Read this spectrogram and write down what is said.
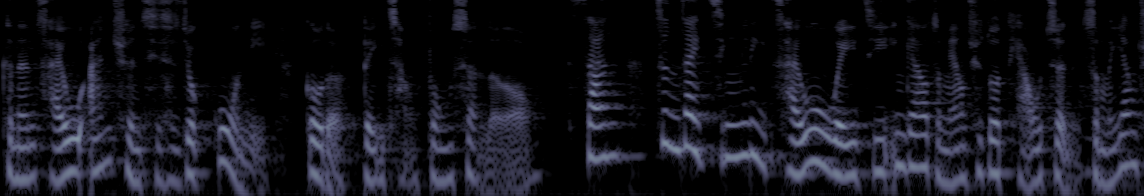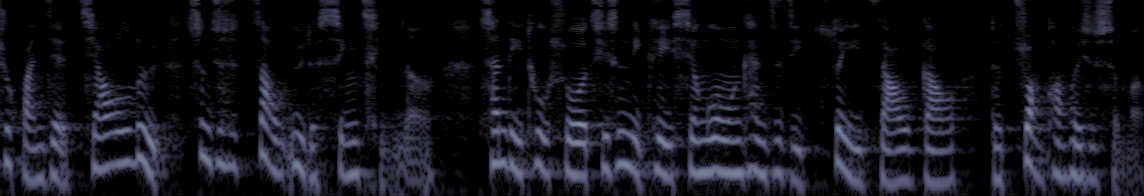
可能财务安全其实就过你够得非常丰盛了哦。三，正在经历财务危机，应该要怎么样去做调整？怎么样去缓解焦虑，甚至是躁郁的心情呢？珊迪兔说，其实你可以先问问看自己最糟糕的状况会是什么，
